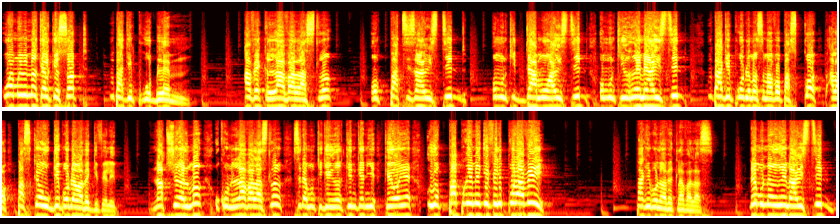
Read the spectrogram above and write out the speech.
Ouais, moi même en quelque sorte, pas de problème avec Lavalas on partisan Aristide, on moun qui d'amour Aristide, on moun qui remet Aristide, pas de problème ensemble parce que alors parce que ou avez problème avec Guy Philippe. Naturellement, ou qu'on lave la c'est des gens qui ont rancune que ou yo pas premier Guy Philippe pour la vie. Pas de problème avec Lavalas. Des gens qui remet Aristide,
